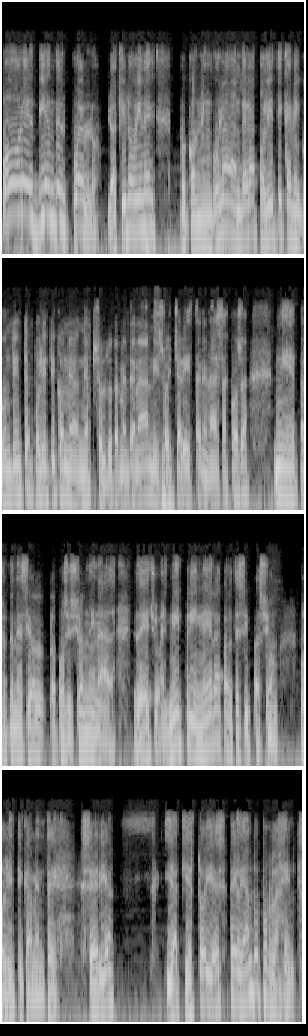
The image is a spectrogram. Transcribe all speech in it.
por el bien del pueblo. Yo aquí no vine con ninguna bandera política, ningún tinte político, ni, ni absolutamente nada, ni soy charista, ni nada de esas cosas, ni he pertenecido a la oposición, ni nada. De hecho, es mi primera participación políticamente seria. Y aquí estoy es peleando por la gente.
